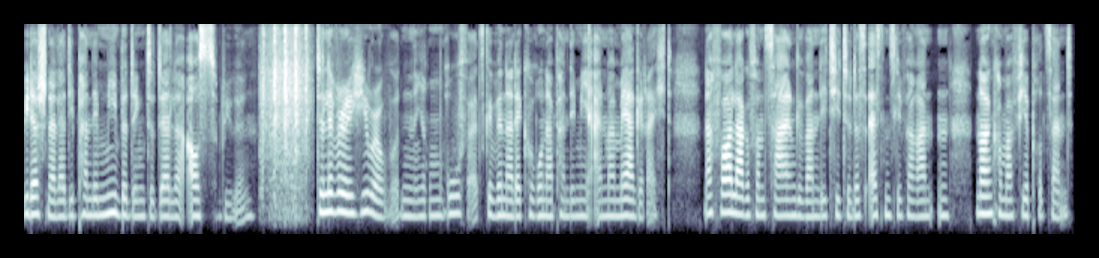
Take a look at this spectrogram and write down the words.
wieder schneller die pandemiebedingte Delle auszubügeln. Delivery Hero wurden ihrem Ruf als Gewinner der Corona-Pandemie einmal mehr gerecht. Nach Vorlage von Zahlen gewannen die Titel des Essenslieferanten 9,4 Prozent.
